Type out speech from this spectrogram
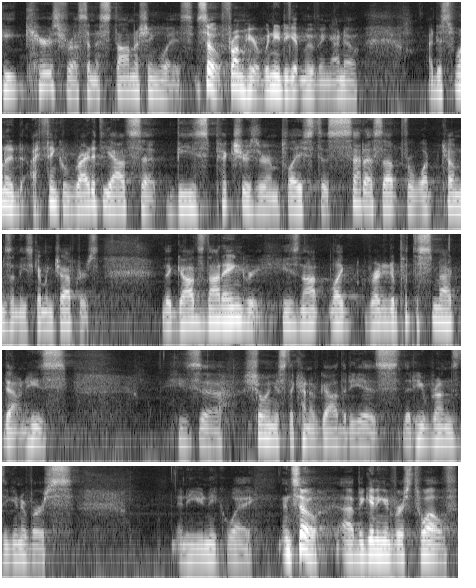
he cares for us in astonishing ways. So, from here, we need to get moving. I know. I just wanted, I think right at the outset, these pictures are in place to set us up for what comes in these coming chapters. That God's not angry. He's not like ready to put the smack down. He's, He's uh, showing us the kind of God that He is, that He runs the universe in a unique way. And so, uh, beginning in verse 12,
